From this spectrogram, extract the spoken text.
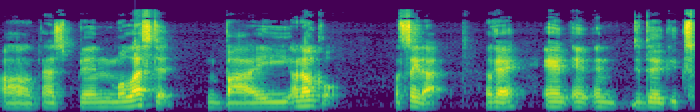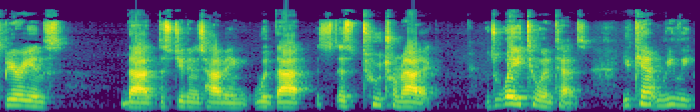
um, has been molested by an uncle. Let's say that, okay? And and, and the experience that the student is having with that is, is too traumatic. It's way too intense. You can't really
